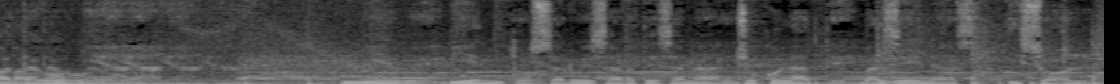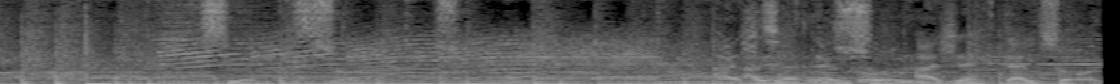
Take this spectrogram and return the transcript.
Patagonia. Nieve, viento, cerveza artesanal, chocolate, ballenas y sol. Siempre sol. Allá está el sol. Allá está el sol.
